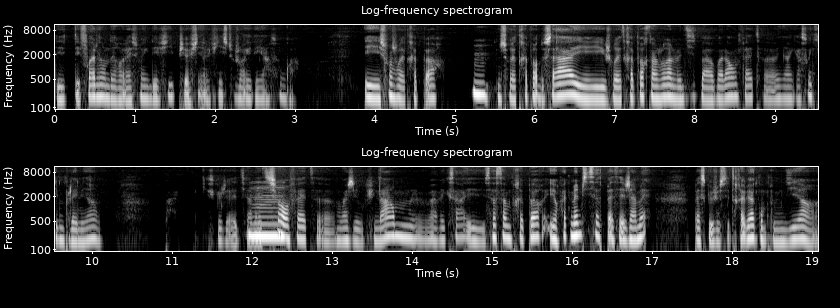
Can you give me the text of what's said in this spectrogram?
des, des fois, elles ont des relations avec des filles, puis au final, elles finissent toujours avec des garçons, quoi. Et je pense que j'aurais très peur. Mm. J'aurais très peur de ça et j'aurais très peur qu'un jour, elles me disent, bah voilà, en fait, euh, il y a un garçon qui me plaît bien. Bah, Qu'est-ce que j'ai à dire là-dessus, Mm. en fait? Euh, Moi, j'ai aucune arme avec ça et ça, ça me ferait peur. Et en fait, même si ça se passait jamais, parce que je sais très bien qu'on peut me dire euh,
